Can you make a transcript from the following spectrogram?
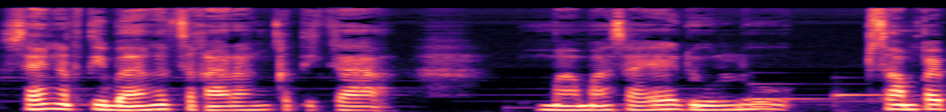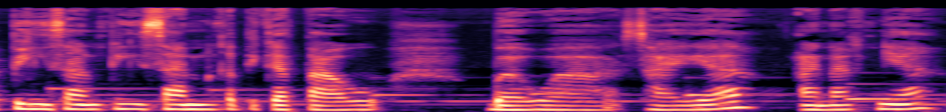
Saya ngerti banget sekarang ketika Mama saya dulu sampai pingsan-pingsan ketika tahu bahwa saya anaknya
